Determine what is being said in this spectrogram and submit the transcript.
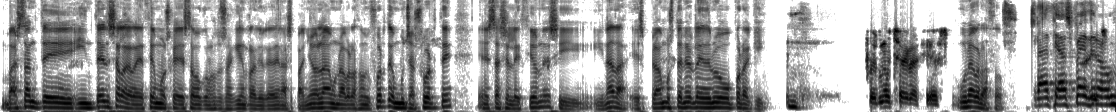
bastante intensa. Le agradecemos que haya estado con nosotros aquí en Radio Cadena Española. Un abrazo muy fuerte, mucha suerte en estas elecciones y, y nada, esperamos tenerle de nuevo por aquí. Pues muchas gracias. Un abrazo. Gracias, Pedro.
